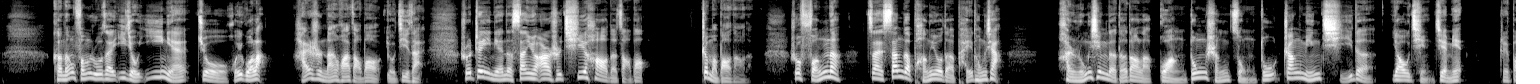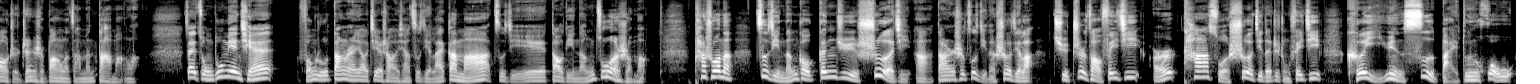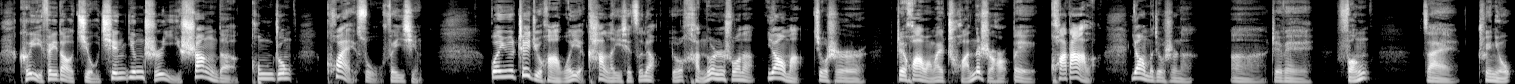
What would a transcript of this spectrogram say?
可能冯如在一九一一年就回国了。还是《南华早报》有记载说，这一年的三月二十七号的早报这么报道的：说冯呢。在三个朋友的陪同下，很荣幸的得到了广东省总督张明奇的邀请见面。这报纸真是帮了咱们大忙了。在总督面前，冯如当然要介绍一下自己来干嘛，自己到底能做什么。他说呢，自己能够根据设计啊，当然是自己的设计了，去制造飞机。而他所设计的这种飞机可以运四百吨货物，可以飞到九千英尺以上的空中快速飞行。关于这句话，我也看了一些资料，有很多人说呢，要么就是这话往外传的时候被夸大了，要么就是呢，啊，这位冯在吹牛。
